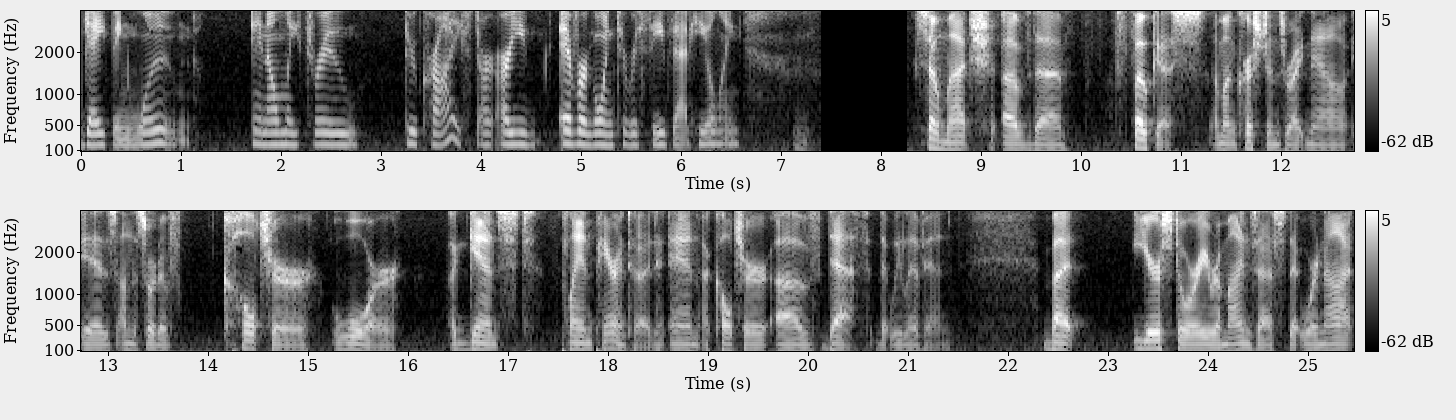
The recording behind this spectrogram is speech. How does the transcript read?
gaping wound. And only through through Christ are, are you ever going to receive that healing. So much of the focus among Christians right now is on the sort of culture war against Planned Parenthood and a culture of death that we live in. But your story reminds us that we're not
